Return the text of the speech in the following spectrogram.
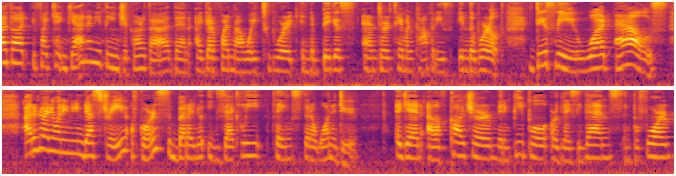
I thought if I can't get anything in Jakarta, then I gotta find my way to work in the biggest entertainment companies in the world. Disney, what else? I don't know anyone in the industry, of course, but I know exactly things that I wanna do. Again, I love culture, meeting people, organize events, and perform.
